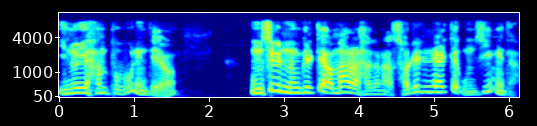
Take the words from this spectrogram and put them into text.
인후의 한 부분인데요. 음식을 넘길 때와 말을 하거나 소리를 낼 때 움직입니다.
